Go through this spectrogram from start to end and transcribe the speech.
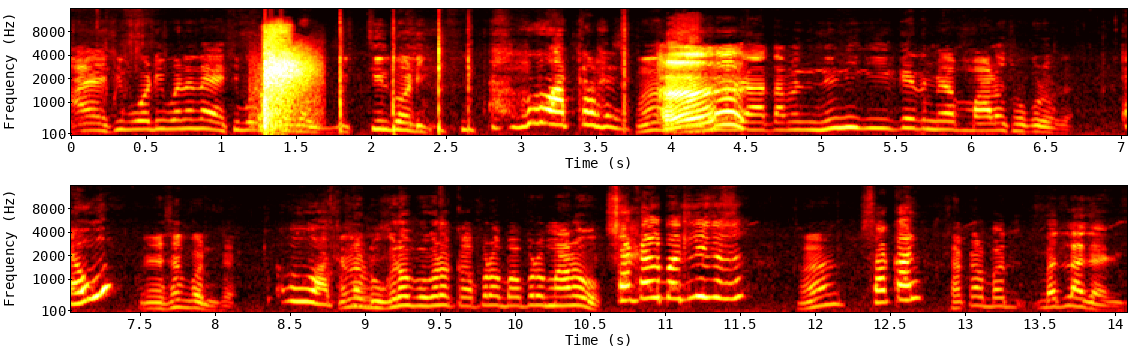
આ એસી બોડી બને ને એસી બોડી સ્ટીલ બોડી. હું વાત કરે છે. હા તમે નીની કી કે મેં મારો છોકરો છે? એવું? એસે બનશે હું વાત એનો ડુગરો બુગરો કપડો બપડો મારો. શકલ બદલી જશે. હા? શકલ? સકર બદલા જાય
